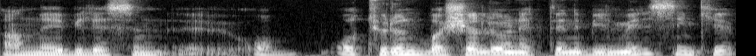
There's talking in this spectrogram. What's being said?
anlayabilesin. E, o, o türün başarılı örneklerini bilmelisin ki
